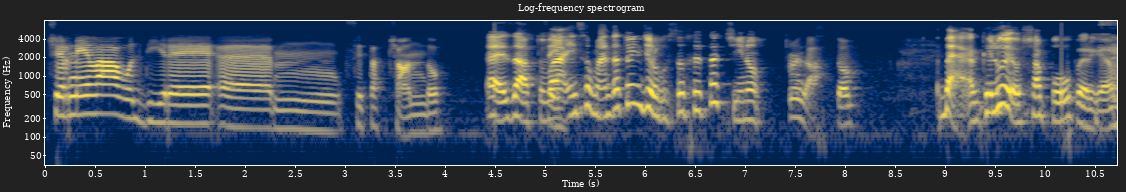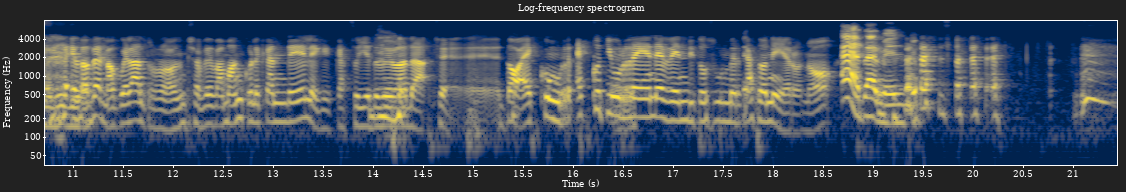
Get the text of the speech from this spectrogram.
Cerneva vuol dire ehm, setacciando. Eh, esatto, sì. ma insomma è andato in giro questo setaccino. Esatto. Beh, anche lui è un chapeau perché... Eh, vabbè, ma quell'altro non c'aveva manco le candele, che cazzo gli doveva dare? Cioè, eh, no, ecco un, eccoti un rene vendito sul mercato nero, no? Eh, beh, meglio. cioè...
